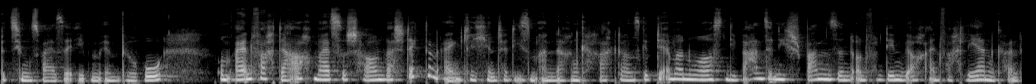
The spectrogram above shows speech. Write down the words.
beziehungsweise eben im Büro, um einfach da auch mal zu schauen, was steckt denn eigentlich hinter diesem anderen Charakter. Und es gibt ja immer Nuancen, die wahnsinnig spannend sind und von denen wir auch einfach lernen können.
